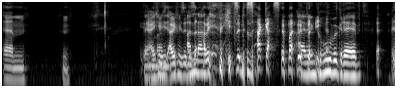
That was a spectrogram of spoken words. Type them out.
ähm, ja, ich, mich- hab ich, mich so eine hab ich mich jetzt in eine Sackgasse eine manövriert. Grube gräbt.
